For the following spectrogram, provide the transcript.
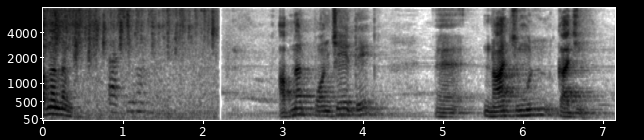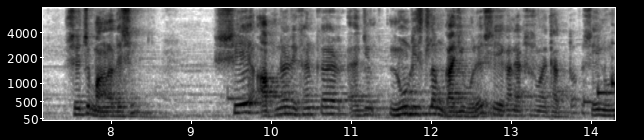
আপনার নাম কি? আপনার পঞ্চায়েতে নাজমুল গাজী সে হচ্ছে বাংলাদেশি। সে আপনার এখানকার একজন নূর ইসলাম গাজী বলে সে এখানে একশো সময় থাকতো। সেই নূর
